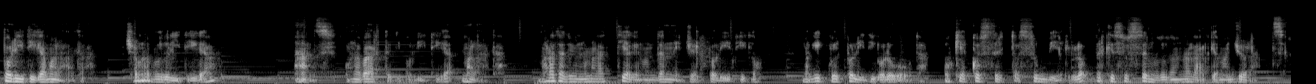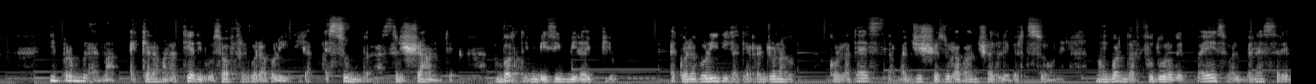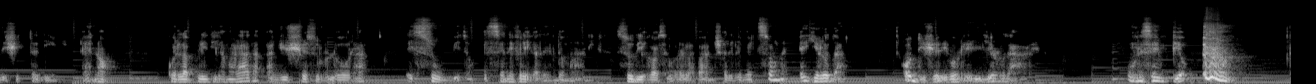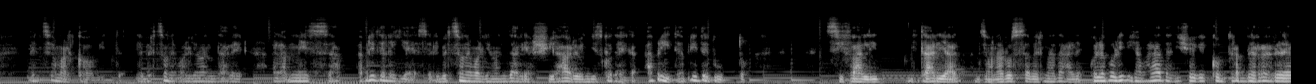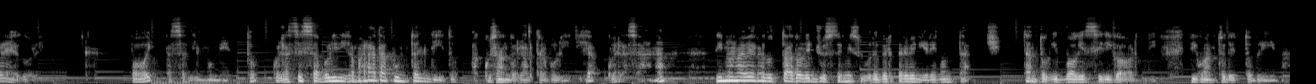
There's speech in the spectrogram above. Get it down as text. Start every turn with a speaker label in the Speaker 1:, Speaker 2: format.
Speaker 1: Politica malata. C'è una politica, anzi una parte di politica malata, malata di una malattia che non danneggia il politico, ma che quel politico lo vota o che è costretto a subirlo perché è sostenuto da una larga maggioranza. Il problema è che la malattia di cui soffre quella politica è subdola, strisciante, a volte invisibile ai più. È quella politica che ragiona con la testa ma agisce sulla pancia delle persone, non guarda al futuro del paese o al benessere dei cittadini. Eh no, quella politica malata agisce sull'ora e subito e se ne frega del domani, studia cosa vuole la pancia delle persone e glielo dà, o dice di volerglielo dare. Un esempio, pensiamo al Covid, le persone vogliono andare alla messa, aprite le chiese, le persone vogliono andare a sciare o in discoteca, aprite, aprite tutto. Si fa l'Italia zona rossa per Natale, quella politica malata dice che contravverrà le regole. Poi, passato il momento, quella stessa politica malata punta il dito, accusando l'altra politica, quella sana, di non aver adottato le giuste misure per prevenire i contagi, tanto chi vuole che si ricordi di quanto detto prima.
